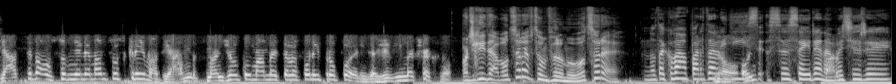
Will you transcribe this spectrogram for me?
já třeba osobně nemám co skrývat. Já s manželkou máme telefony propojený, takže víme všechno. Počkejte, a o co jde v tom filmu, o co jde? No taková parta No, lidí se- se sejde na večeři.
